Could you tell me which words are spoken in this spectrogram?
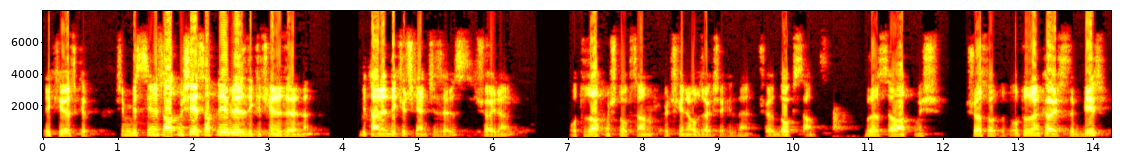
240. Şimdi biz sinüs 60'ı hesaplayabiliriz dik üçgen üzerinden. Bir tane dik üçgen çizeriz. Şöyle. 30, 60, 90 üçgeni olacak şekilde. Şöyle 90. Burası 60. Şurası 30. 30'un karşısı 1.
